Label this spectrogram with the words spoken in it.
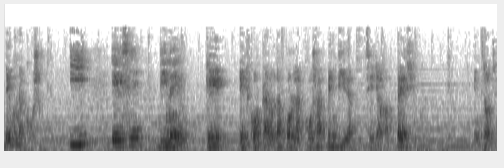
de una cosa. Y ese dinero que el comprador da por la cosa vendida se llama precio. Entonces,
